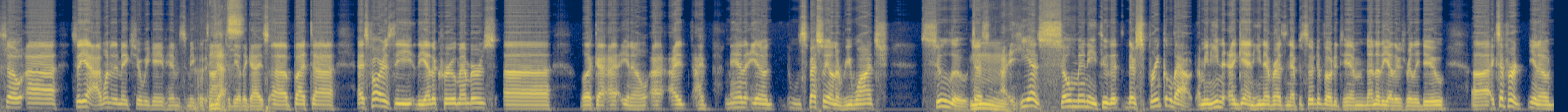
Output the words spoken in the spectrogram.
So, uh, so yeah, I wanted to make sure we gave him some equal time Yes. to the other guys. Uh, but uh, as far as the the other crew members, uh, look, I, I you know, I, I, I, man, you know, especially on the rewatch, Sulu just Mm. uh, he has so many through the they're sprinkled out. I mean, he again he never has an episode devoted to him. None of the others really do, uh, except for you know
